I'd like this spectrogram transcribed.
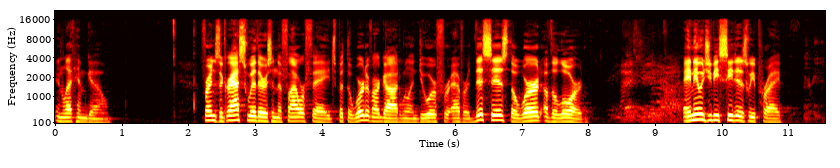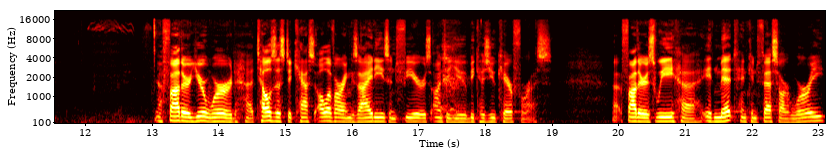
and let him go. Friends, the grass withers and the flower fades, but the word of our God will endure forever. This is the word of the Lord. Amen. Would you be seated as we pray? Father, your word uh, tells us to cast all of our anxieties and fears onto you because you care for us. Uh, Father, as we uh, admit and confess our worry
